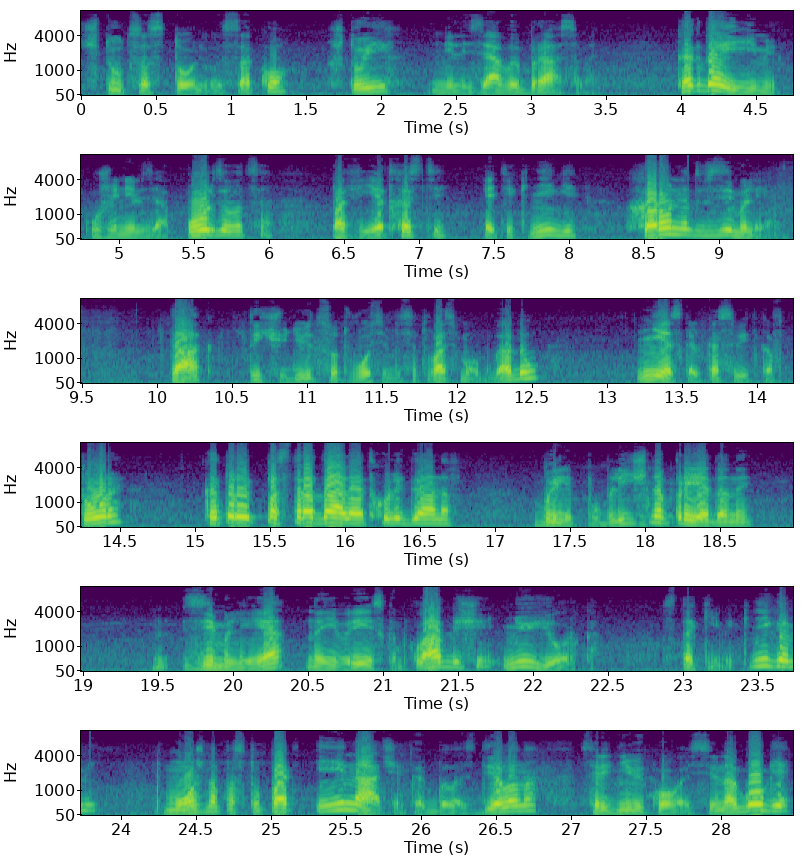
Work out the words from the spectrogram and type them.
чтутся столь высоко, что их нельзя выбрасывать. Когда ими уже нельзя пользоваться, по ветхости эти книги хоронят в земле. Так, в 1988 году несколько свитков Торы, которые пострадали от хулиганов, были публично преданы земле на еврейском кладбище Нью-Йорка. С такими книгами можно поступать и иначе, как было сделано в средневековой синагоге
